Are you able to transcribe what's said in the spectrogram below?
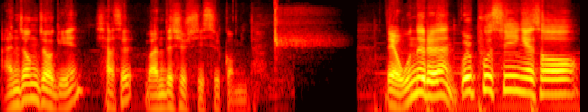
안정적인 샷을 만드실 수 있을 겁니다. 네, 오늘은 골프 스윙에서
